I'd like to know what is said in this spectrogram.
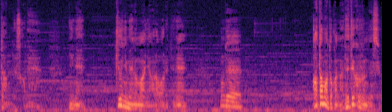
たんですかね、にね、急に目の前に現れてね、ほんで、頭とか撫でてくるんですよ。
